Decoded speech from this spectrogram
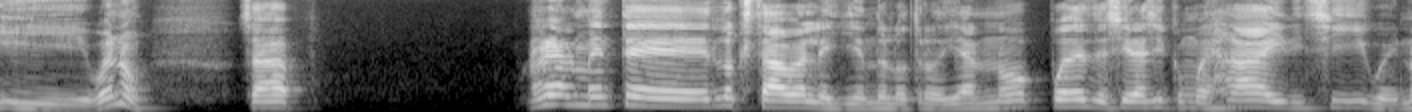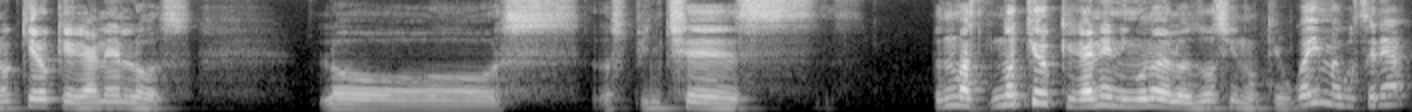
Y bueno, o sea, realmente es lo que estaba leyendo el otro día. No puedes decir así como, ay, sí, güey, no quiero que ganen los, los, los pinches es más, no quiero que gane ninguno de los dos, sino que, güey, me gustaría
